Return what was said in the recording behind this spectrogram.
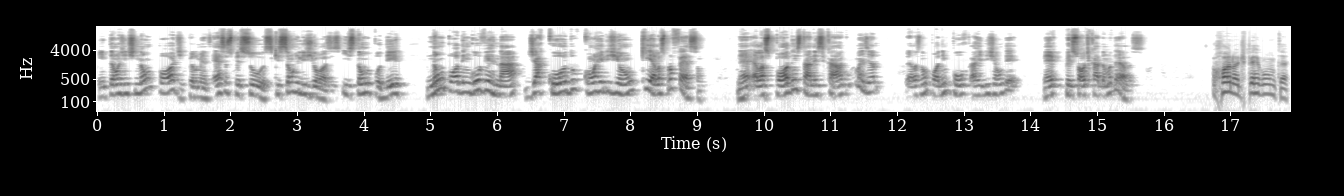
Então a gente não pode, pelo menos essas pessoas que são religiosas e estão no poder, não podem governar de acordo com a religião que elas professam. Né? Elas podem estar nesse cargo, mas elas não podem impor a religião de, né, pessoal de cada uma delas. Ronald pergunta:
